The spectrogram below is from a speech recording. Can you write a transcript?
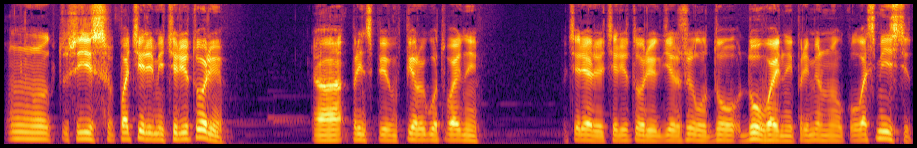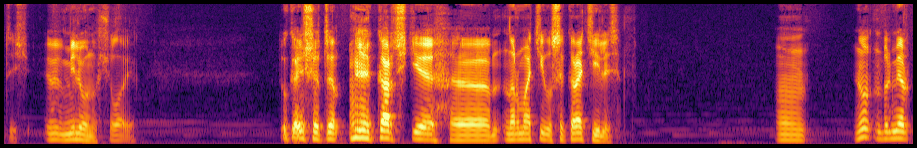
в связи с потерями территории, а, в принципе, в первый год войны потеряли территории, где жило до, до войны примерно около 80 тысяч, э, миллионов человек, то, конечно, это карточки э, нормативы сократились. Э, ну, например,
